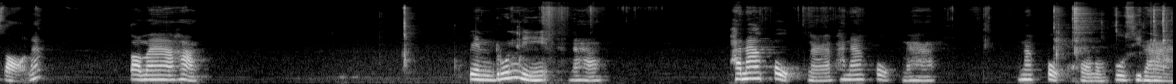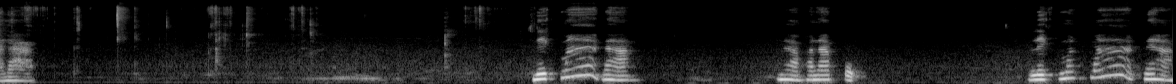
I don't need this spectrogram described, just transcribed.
5,200 นะ ต่อมาค่ะ เป็นรุ่นนี้นะคะพระนาคปกนะพระนาคปกนะคะนาคปกของหลวงปู่ศิลานะคะเล็กมากนะคะนะคะพระนาคปก เล็กมากๆเนี่ยค่ะ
